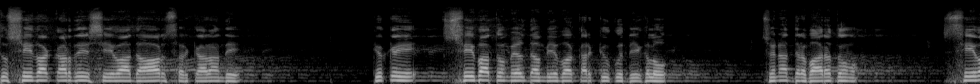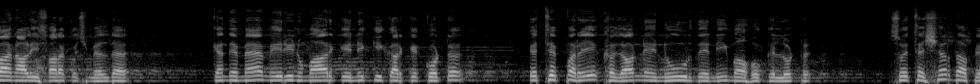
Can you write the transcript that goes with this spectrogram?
ਤੋ ਸੇਵਾ ਕਰਦੇ ਸੇਵਾਦਾਰ ਸਰਕਾਰਾਂ ਦੇ, ਕਿਉਂਕਿ ਸੇਵਾ ਤੋਂ ਮਿਲਦਾ ਮੇਵਾ ਕਰਕੇ ਕੋਈ ਦੇਖ ਲਓ। ਸੋ ਇਹਨਾਂ ਦਰਬਾਰਾਂ ਤੋਂ ਸੇਵਾ ਨਾਲ ਹੀ ਸਾਰਾ ਕੁਝ ਮਿਲਦਾ ਹੈ। ਕਹਿੰਦੇ, ਮੈਂ ਮੇਰੀ ਨੂੰ ਮਾਰ ਕੇ ਨਿੱਕੀ ਕਰਕੇ ਕੁੱਟ। ਇੱਥੇ ਭਰੇ ਖਜ਼ਾਨੇ ਨੂਰ ਦੇ ਨੀਮਾ ਹੋ ਕੇ ਲੁੱਟ। ਸੋ ਇੱਥੇ ਸ਼ਰਧਾ ਪਿਆਰ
